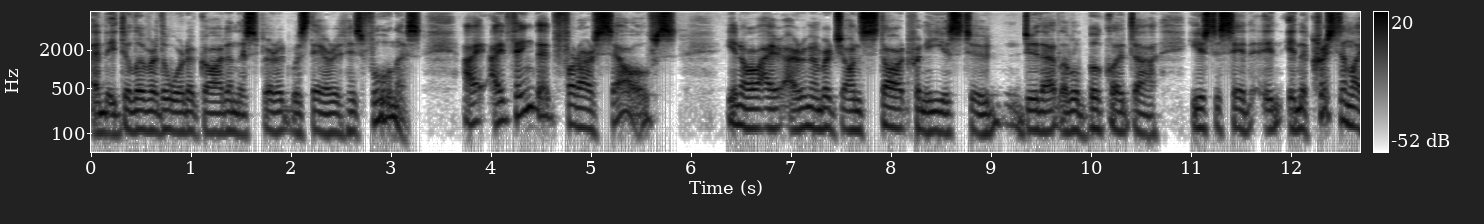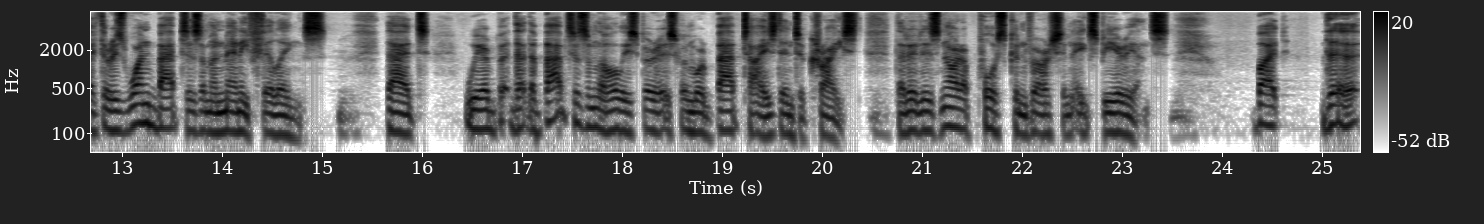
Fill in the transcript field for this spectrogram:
and they deliver the word of God and the Spirit was there in his fullness. I, I think that for ourselves, you know, I, I remember John Stott when he used to do that little booklet. Uh, he used to say that in, in the Christian life, there is one baptism and many fillings. Mm. That we're, that the baptism of the Holy Spirit is when we're baptized into Christ, that it is not a post conversion experience. But the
